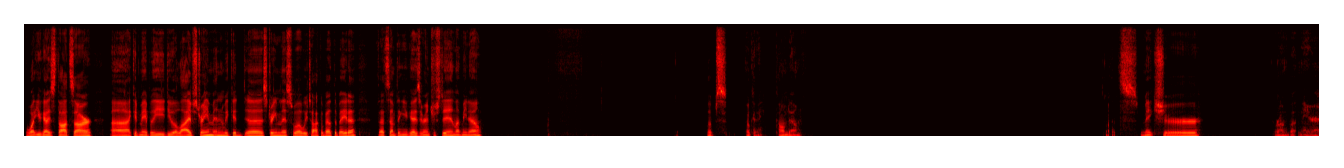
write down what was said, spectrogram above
what you guys' thoughts are. Uh, I could maybe do a live stream and we could uh, stream this while we talk about the beta. If that's something you guys are interested in, let me know. Oops. Okay, calm down. Let's make sure. Wrong button here.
